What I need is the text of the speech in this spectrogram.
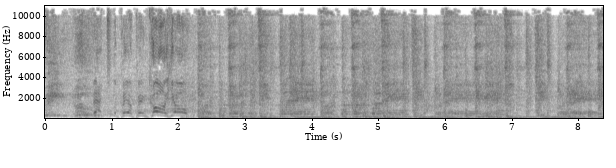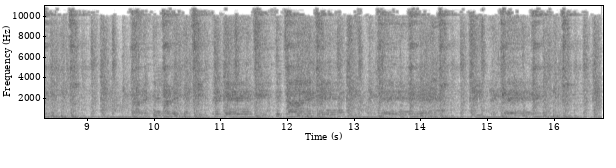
We rule. Back to the Bay of Bengal, yo.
